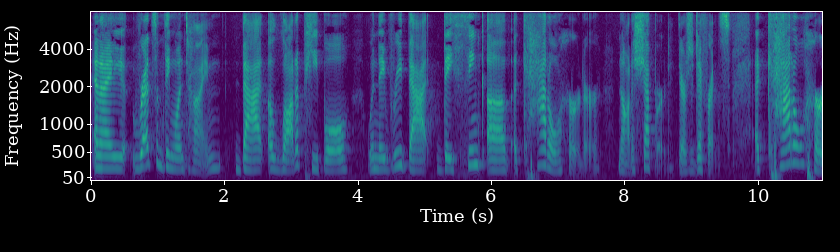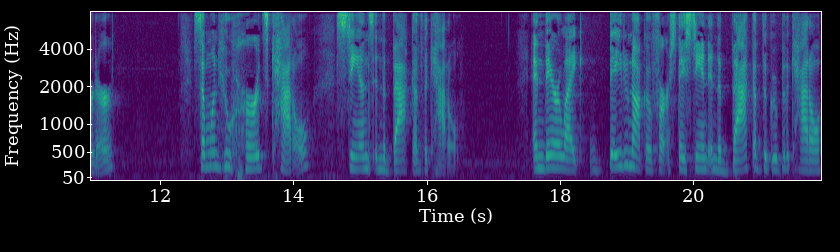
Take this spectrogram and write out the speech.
And I read something one time that a lot of people, when they read that, they think of a cattle herder, not a shepherd. There's a difference. A cattle herder, someone who herds cattle, stands in the back of the cattle. And they're like they do not go first. They stand in the back of the group of the cattle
